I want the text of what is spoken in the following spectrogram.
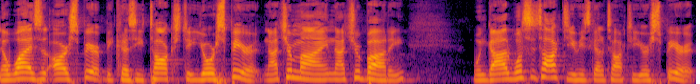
Now, why is it our spirit? Because He talks to your spirit, not your mind, not your body. When God wants to talk to you, He's got to talk to your spirit.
